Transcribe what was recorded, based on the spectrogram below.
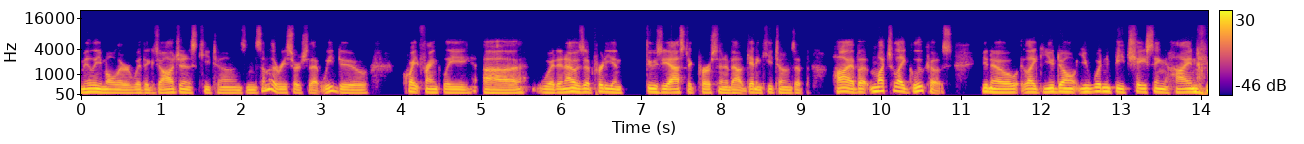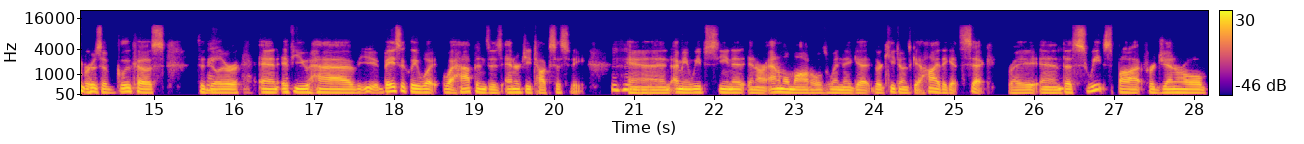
millimolar with exogenous ketones. And some of the research that we do, quite frankly, uh, would, and I was a pretty enthusiastic person about getting ketones up high, but much like glucose, you know, like you don't, you wouldn't be chasing high numbers of glucose to right. deliver. And if you have you, basically what what happens is energy toxicity. Mm-hmm. And I mean, we've seen it in our animal models when they get their ketones get high, they get sick, right? And mm-hmm. the sweet spot for general,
